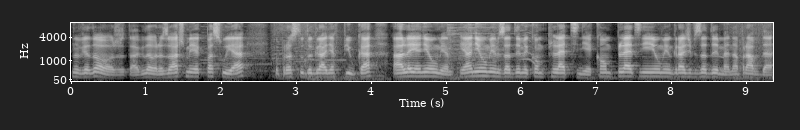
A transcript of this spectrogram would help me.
No wiadomo, że tak. Dobra, zobaczmy jak pasuje po prostu do grania w piłkę, ale ja nie umiem. Ja nie umiem zadymy kompletnie. Kompletnie nie umiem grać w zadymę, naprawdę.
